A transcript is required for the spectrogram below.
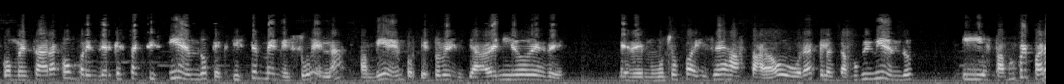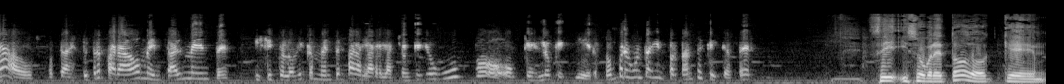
comenzar a comprender que está existiendo, que existe en Venezuela también, porque esto ya ha venido desde, desde muchos países hasta ahora que lo estamos viviendo y estamos preparados. O sea, estoy preparado mentalmente y psicológicamente para la relación que yo busco o qué es lo que quiero. Son preguntas importantes que hay que hacer. Sí, y sobre todo que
